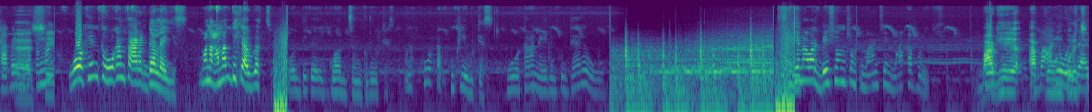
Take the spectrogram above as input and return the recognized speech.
সাপের ও কিন্তু ওখান তো আরেক ডালে গেছে। মানে আমার দিকে আগাচ্ছে। ওর দিকে গর্জন করে উঠেছে। মানে কুয়োটা ফুঁপিয়ে উঠেছে। ওটা এরকম করে দেয় ও। এখানে আবার বেশি অংশ মানুষের মাথা পড়ে বাঘে আক্রমণ করেছে।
